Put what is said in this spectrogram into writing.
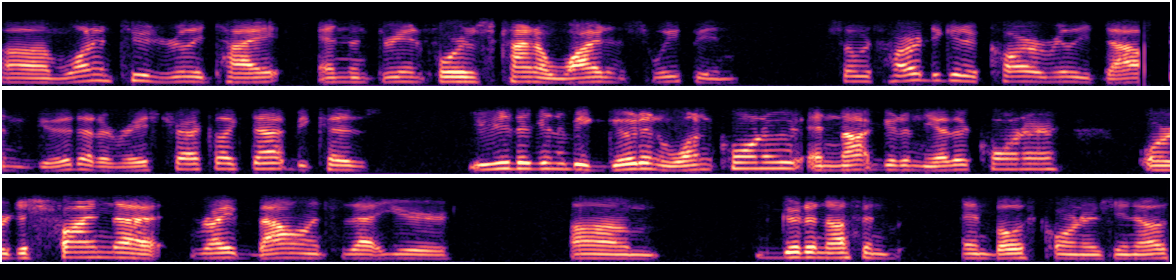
um, one and two is really tight, and then three and four is kind of wide and sweeping. So it's hard to get a car really dialed in good at a racetrack like that because you're either going to be good in one corner and not good in the other corner, or just find that right balance that you're um, good enough in in both corners, you know.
